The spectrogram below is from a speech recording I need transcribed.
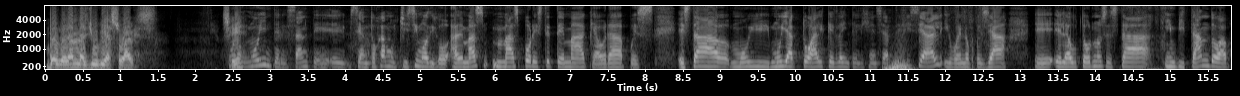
Volverán las lluvias suaves. Muy, interesante, eh, se antoja muchísimo, digo, además más por este tema que ahora pues está muy, muy actual, que es la inteligencia artificial, y bueno, pues ya eh, el autor nos está invitando a,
